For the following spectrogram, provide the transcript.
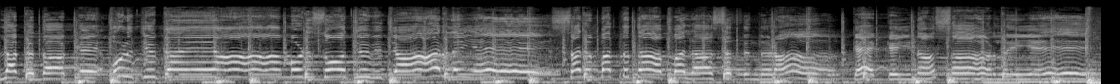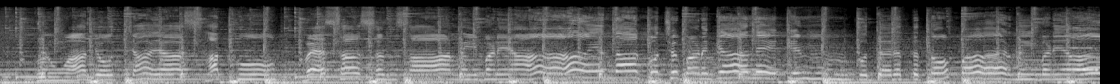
ਲੱਗਦਾ ਕਿ ਉਲਝ ਗਏ ਆ। ਮੁੜ ਸੋਚ ਵਿਚਾਰ ਲਈਏ। ਸਰਬਤ ਦਾ ਭਲਾ ਸਤਿੰਦਰਾ ਕਹਿ ਕੇ ਨਾ ਸਾਰ ਲਈਏ। ਗੁਰੂਆਂ ਜੋ ਚਾਇਆ ਸਾਥੋਂ ਵੈਸਾ ਸੰਸਾਰ ਨਹੀਂ ਬਣਿਆ। ਇੰਨਾ ਕੁਛ ਬਣ ਗਿਆ ਲੇਕਿਨ ਕੁਦਰਤ ਤੋਂ ਪਾਰ ਨਹੀਂ ਬਣਿਆ।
